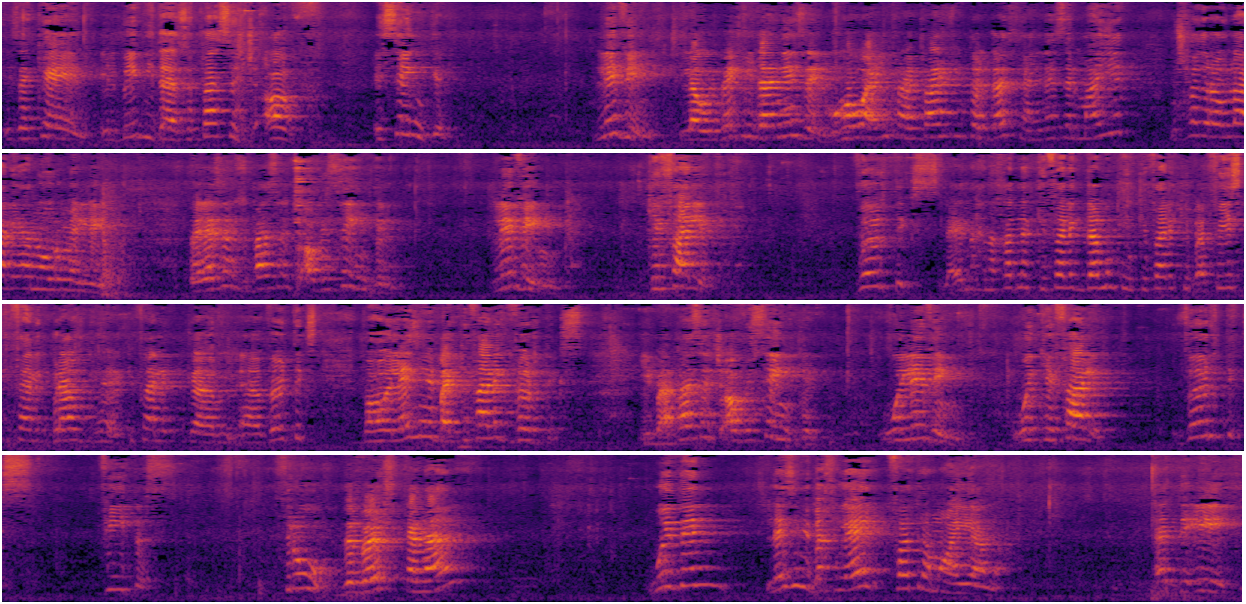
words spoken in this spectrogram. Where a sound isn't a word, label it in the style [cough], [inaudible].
إذا كان ال baby ده passage of a single living. لو ال baby ده نزل وهو fetal death يعني نازل ميت مش هقدر أقول عليها normal labor فلازم passage of a single living. cephalic. vertex لأن إحنا خدنا ال cephalic ده ممكن cephalic يبقى face cephalic brow cephalic vertex فهو لازم يبقى cephalic vertex يبقى of a single و living و cephalic vertex fetus. Through the birth canal. Within لازم يبقى خلال فترة معينة. قد إيه؟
